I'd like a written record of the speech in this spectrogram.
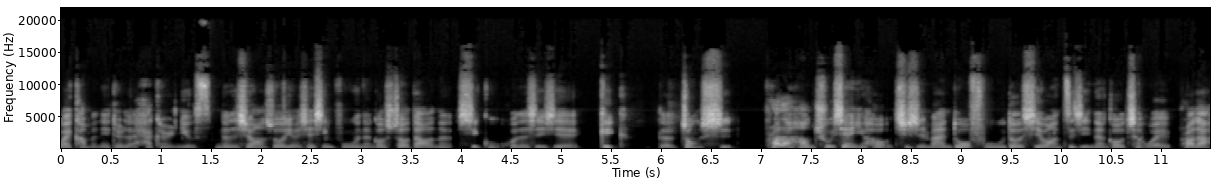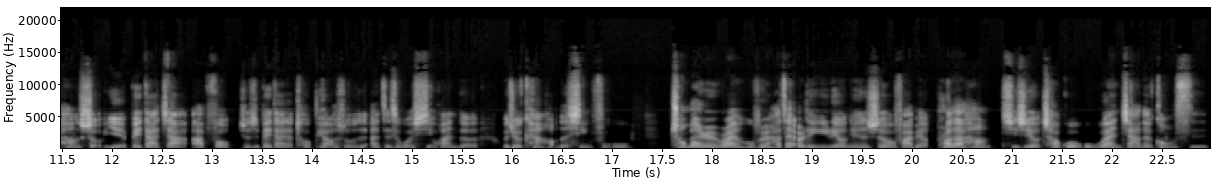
Y Combinator 的 Hacker News，你都是希望说有一些新服务能够受到呢戏股或者是一些 Geek 的重视。Product Hunt 出现以后，其实蛮多服务都希望自己能够成为 Product Hunt 首页，被大家 upvote，就是被大家投票，说是啊，这是我喜欢的，我觉得看好的新服务。创办人 Ryan Hoover 他在二零一六年的时候发表，Product Hunt 其实有超过五万家的公司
